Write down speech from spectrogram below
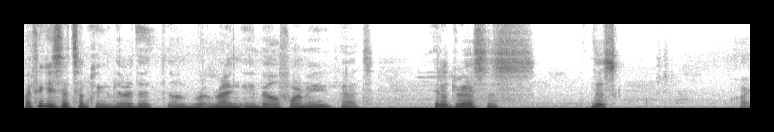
I think you said something there that uh, rang a bell for me that it addresses this right,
